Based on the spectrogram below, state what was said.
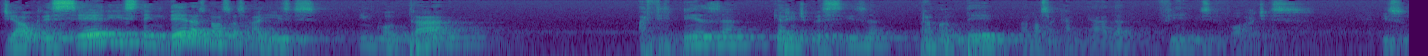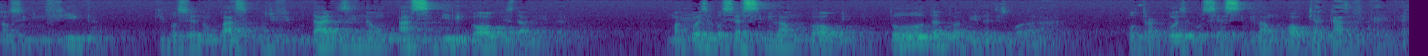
de, ao crescer e estender as nossas raízes, encontrar a firmeza que a gente precisa para manter a nossa caminhada firmes e fortes. Isso não significa que você não passe por dificuldades e não assimile golpes da vida. Uma coisa é você assimilar um golpe e toda a tua vida desmoronar. Outra coisa é você assimilar um golpe e a casa ficar em pé.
